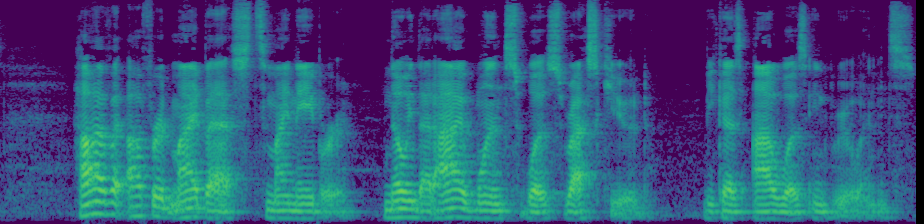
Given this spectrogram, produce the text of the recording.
how have I offered my best to my neighbor knowing that I once was rescued because I was in ruins.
